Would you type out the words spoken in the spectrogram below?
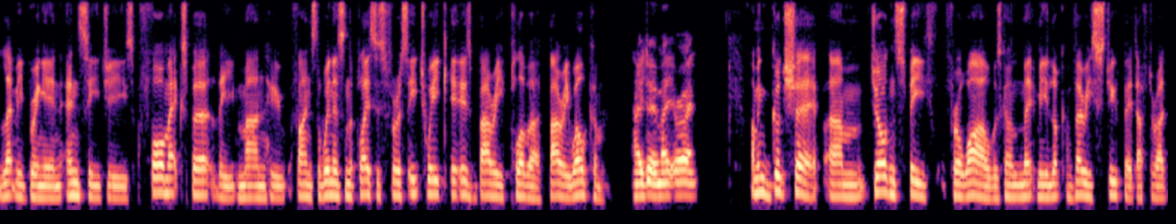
let me bring in NCG's form expert, the man who finds the winners and the places for us each week. It is Barry Plummer. Barry, welcome. How you doing, mate? You all right? I'm in good shape. Um, Jordan Spieth, for a while, was going to make me look very stupid after I'd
